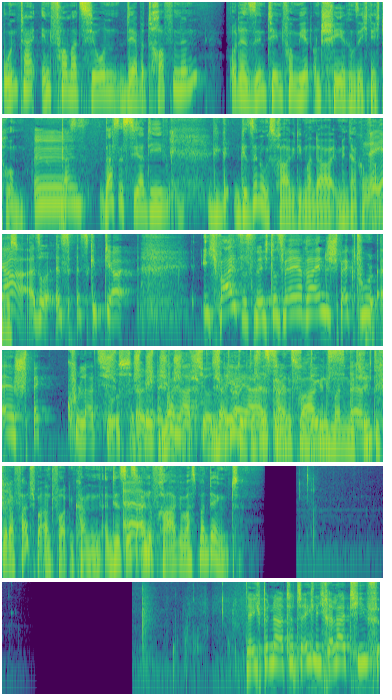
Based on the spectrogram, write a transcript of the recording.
Unterinformation der Betroffenen oder sind die informiert und scheren sich nicht drum? Mm. Das, das ist ja die G Gesinnungsfrage, die man da im Hinterkopf haben muss. Ja, also es, es gibt ja, ich weiß es nicht, das wäre ja reine Spektu äh, Spekulatius. Äh, Spe- Spekulatius. Ja, natürlich, das ist keine Frage, die man mit Ähm, richtig oder falsch beantworten kann. Das ist ähm, eine Frage, was man denkt. Ich bin da tatsächlich relativ,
